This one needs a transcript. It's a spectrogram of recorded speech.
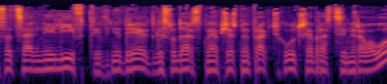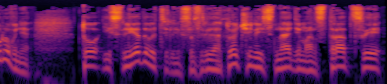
социальные лифты, внедряют в государственную и общественную практику лучшие образцы мирового уровня, то исследователи сосредоточились на демонстрации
